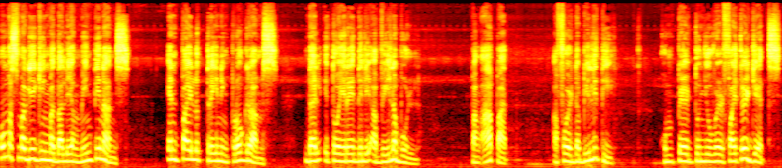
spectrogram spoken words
o mas magiging madali ang maintenance and pilot training programs dahil ito ay readily available. Pang-apat, affordability. Compared to newer fighter jets,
